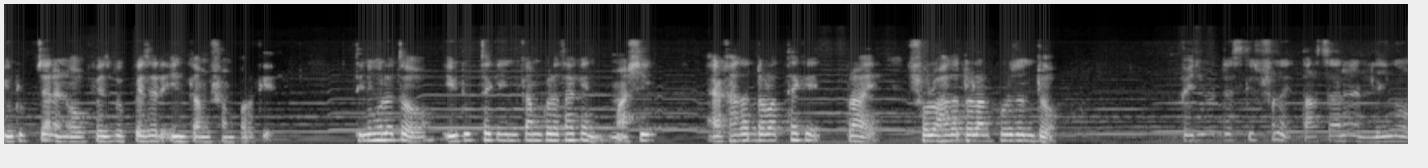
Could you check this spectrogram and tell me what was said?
ইউটিউব চ্যানেল ও ফেসবুক পেজের ইনকাম সম্পর্কে। তিনি মূলত ইউটিউব থেকে ইনকাম করে থাকেন মাসিক এক হাজার ডলার থেকে প্রায় ষোলো হাজার ডলার পর্যন্ত। ভিডিওর ডেসক্রিপশনে তার চ্যানেলের লিঙ্ক ও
